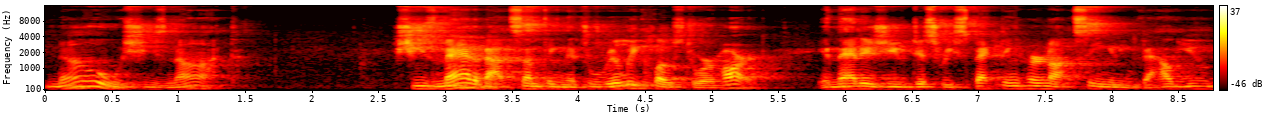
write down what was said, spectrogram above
No, she's not. She's mad about something that's really close to her heart, and that is you disrespecting her, not seeing any value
